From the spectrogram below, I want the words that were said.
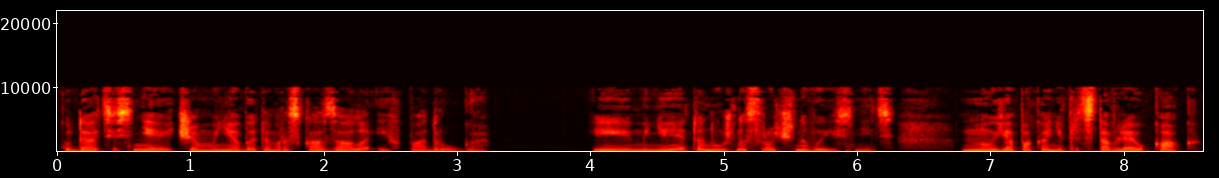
куда теснее, чем мне об этом рассказала их подруга. И мне это нужно срочно выяснить, но я пока не представляю, как.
